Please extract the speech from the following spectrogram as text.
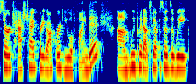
search hashtag pretty awkward, you will find it. Um, we put out two episodes a week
